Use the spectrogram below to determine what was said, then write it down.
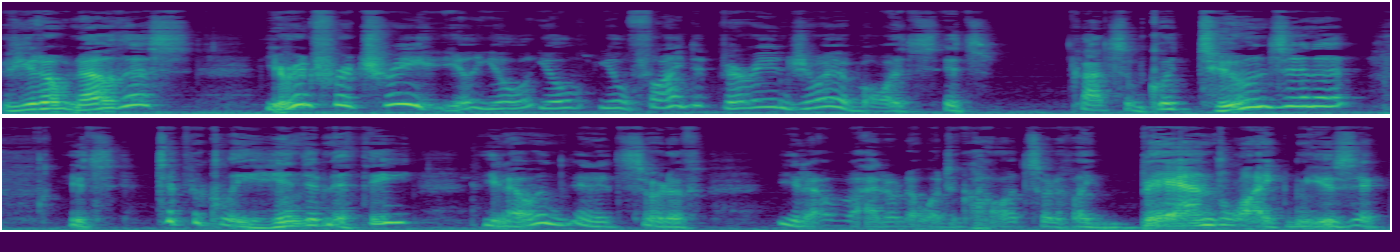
if you don't know this, you're in for a treat. You'll you'll you'll you'll find it very enjoyable. It's it's got some good tunes in it. It's typically Hindemithy, you know, and, and it's sort of you know, I don't know what to call it, sort of like band like music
